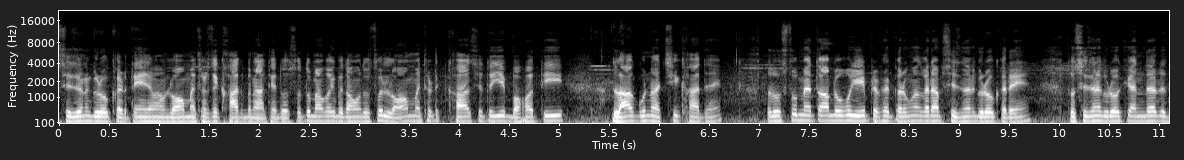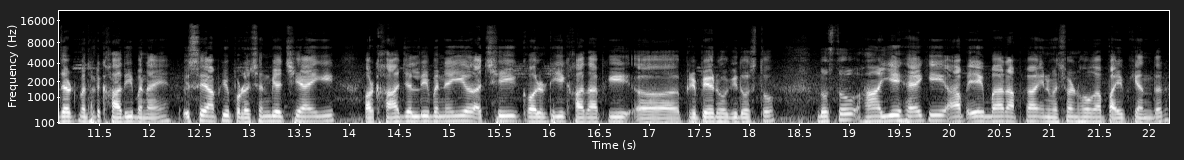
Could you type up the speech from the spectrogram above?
सीज़न ग्रो करते हैं, जब हम लॉन्ग मेथड से खाद बनाते हैं दोस्तों तो मैं आपको ये बताऊँगा दोस्तों लॉन्ग मेथड खाद से तो ये बहुत ही लाख गुना अच्छी खाद है। तो दोस्तों, मैं तो आप लोगों को यही प्रेफर करूँगा, अगर आप सीजनल ग्रो करें तो सीजनल ग्रो के अंदर जेट मेथड खाद ही बनाएँ। इससे आपकी प्रोडक्शन भी अच्छी आएगी और खाद जल्दी बनेगी और अच्छी क्वालिटी की खाद आपकी प्रिपेयर होगी दोस्तों। दोस्तों हाँ ये है कि आप एक बार आपका इन्वेस्टमेंट होगा पाइप के अंदर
